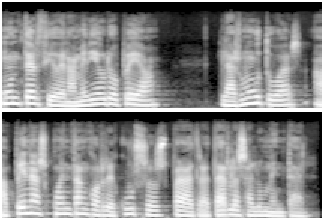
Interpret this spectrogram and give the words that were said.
un tercio de la media europea, las mutuas apenas cuentan con recursos para tratar la salud mental.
